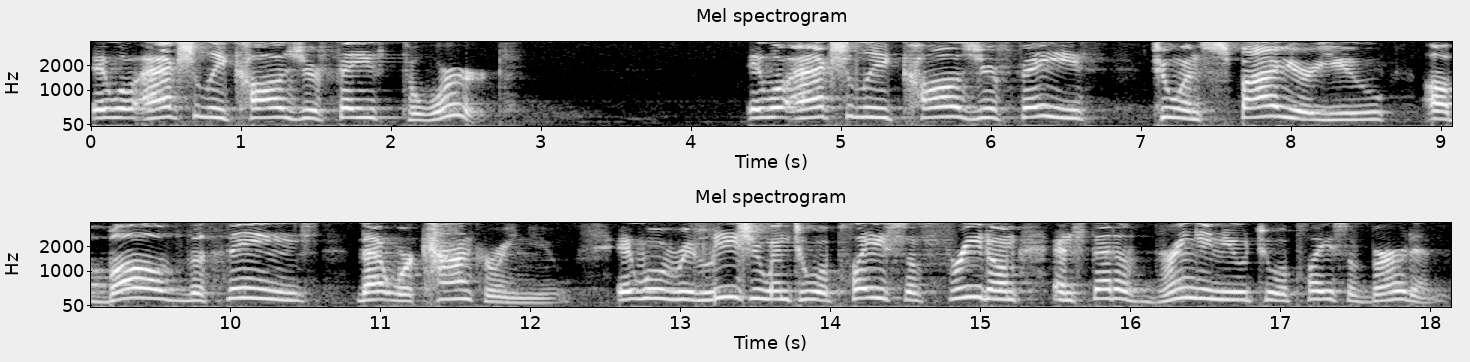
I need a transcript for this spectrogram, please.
it will actually cause your faith to work. It will actually cause your faith to inspire you above the things that were conquering you. It will release you into a place of freedom instead of bringing you to a place of burden.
